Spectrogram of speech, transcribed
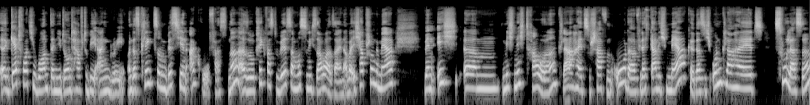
äh, get what you want, then you don't have to be angry. Und das klingt so ein bisschen aggro fast, ne? Also krieg was du willst, dann musst du nicht sauer sein. Aber ich habe schon gemerkt, wenn ich ähm, mich nicht traue, Klarheit zu schaffen oder vielleicht gar nicht merke, dass ich Unklarheit zulasse,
